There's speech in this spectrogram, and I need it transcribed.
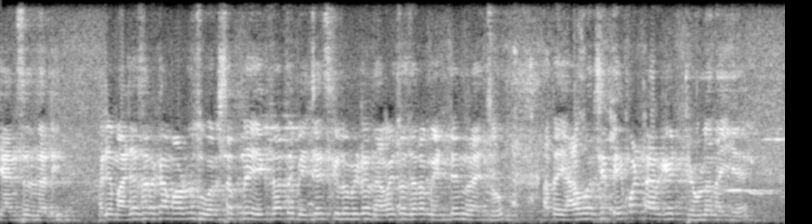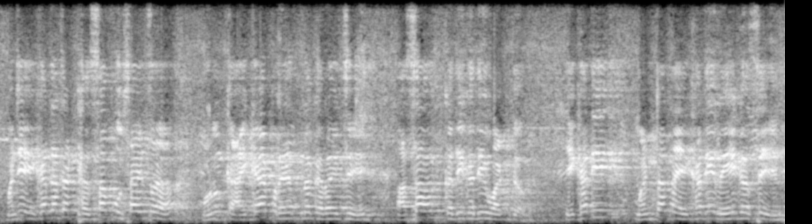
कॅन्सल झाली. म्हणजे माझ्यासारखा माणूस वर्षातनं एकदा ते बेचाळीस किलोमीटर धावायचा जरा मेंटेन राहायचो. आता ह्या वर्षी ते पण टार्गेट ठेवलं नाही आहे म्हणजे एखाद्याचा ठसा पुसायचा म्हणून काय काय प्रयत्न करायचे असं कधी कधी वाटतं. एखादी म्हणतात ना एखादी रेग असेल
